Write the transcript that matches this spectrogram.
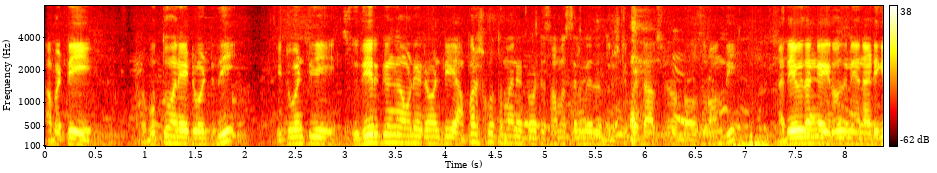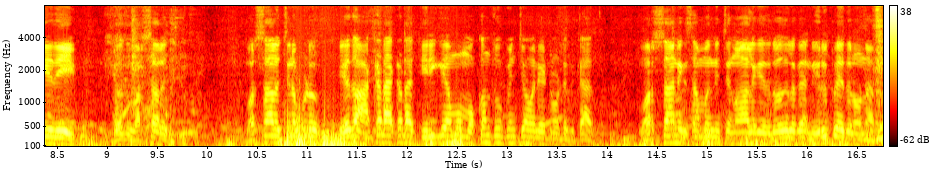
కాబట్టి ప్రభుత్వం అనేటువంటిది ఇటువంటి సుదీర్ఘంగా ఉండేటువంటి అపరిష్కృతమైనటువంటి సమస్యల మీద దృష్టి పెట్టాల్సినటువంటి అవసరం ఉంది. అదేవిధంగా ఈరోజు నేను అడిగేది ఈరోజు వర్షాలు వచ్చింది వర్షాలు వచ్చినప్పుడు ఏదో అక్కడక్కడ తిరిగాము ముఖం చూపించాము అనేటువంటిది కాదు. వర్షానికి సంబంధించి నాలుగైదు రోజులుగా నిరుపేదలు ఉన్నారు.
